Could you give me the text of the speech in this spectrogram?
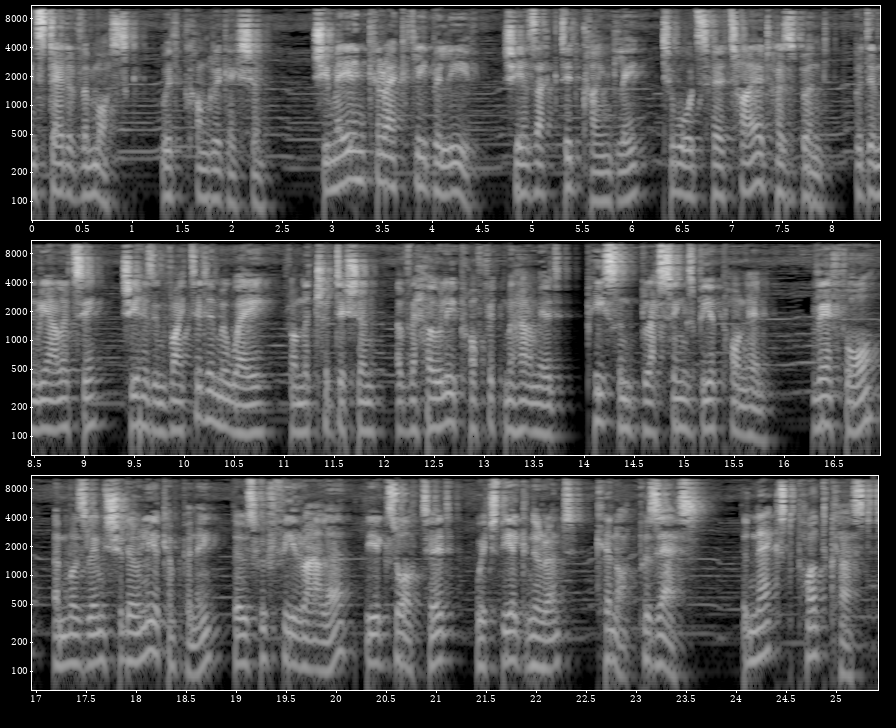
instead of the mosque with congregation. She may incorrectly believe she has acted kindly towards her tired husband, but in reality, she has invited him away from the tradition of the Holy Prophet Muhammad, peace and blessings be upon him. Therefore, a Muslim should only accompany those who fear Allah, the Exalted, which the ignorant cannot possess. The next podcast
